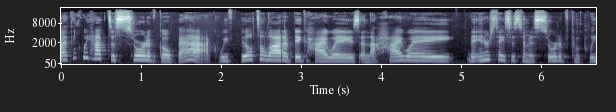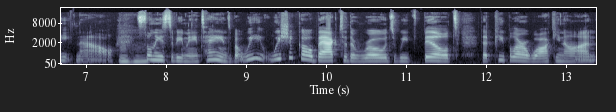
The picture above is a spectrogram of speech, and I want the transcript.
I think we have to sort of go back. We've built a lot of big highways, and the highway, the interstate system is sort of complete now. Mm-hmm. Still needs to be maintained, but we we should go back to the roads we've built that people are walking on,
